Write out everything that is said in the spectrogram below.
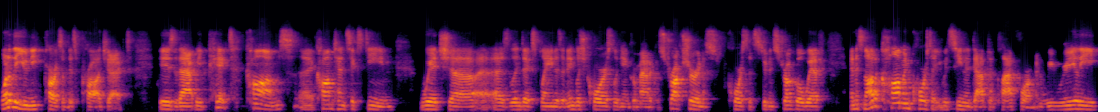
one of the unique parts of this project is that we picked comms, uh, COM 1016, which, uh, as Linda explained, is an English course looking at grammatical structure and a course that students struggle with. And it's not a common course that you would see in an adaptive platform. And we really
